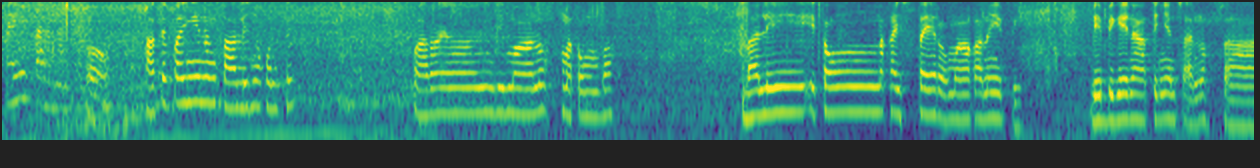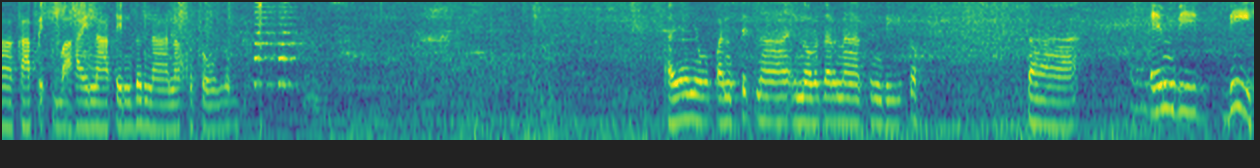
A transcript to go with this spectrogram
Mainit pa naman. Oh. Ate, pahingi ng tali nyo konti. Para yun hindi maano, matumba. Bali, itong naka-styro mga kanipi. Bibigay natin yan sa ano, sa kapitbahay natin doon na natutulog. Ayan yung pansit na in-order natin dito sa MBB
